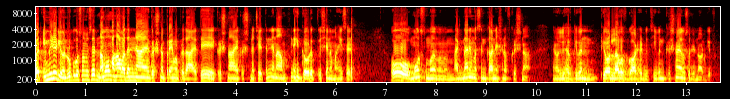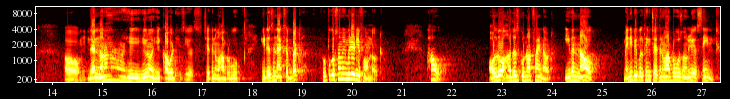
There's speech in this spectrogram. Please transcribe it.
But immediately when Rupa Goswami said, Namo Mahavadanyaya Krishna Prema Pradayate Krishnaya Krishna Chaitanya Namane Gauratvishe Nama, he said, Oh, most magnanimous incarnation of Krishna, you know, you have given pure love of Godhead, which even Krishna also did not give. Oh, then no, no, no, he, you know, he covered his ears. Chaitanya Mahaprabhu, he doesn't accept, but Rupa Goswami immediately found out. How? Although others could not find out, even now, many people think Chaitanya Mahaprabhu is only a saint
